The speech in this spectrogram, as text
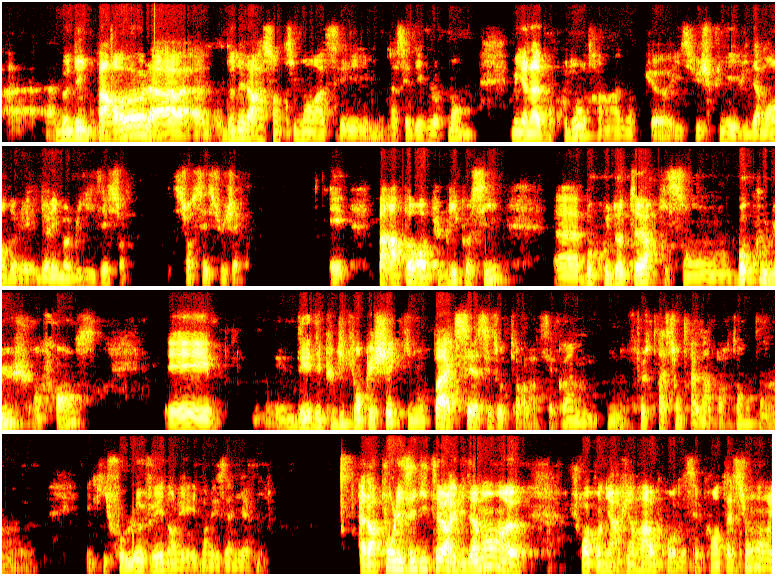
mener une parole, à donner leur assentiment à ces, développements. Mais il y en a beaucoup d'autres, hein, donc euh, il suffit évidemment de les, mobiliser sur, sur, ces sujets. Et par rapport au public aussi, euh, beaucoup d'auteurs qui sont beaucoup lus en France et des, des publics empêchés qui n'ont pas accès à ces auteurs-là. C'est quand même une frustration très importante hein, et qu'il faut lever dans les, dans les années à venir. Alors pour les éditeurs, évidemment, euh, je crois qu'on y reviendra au cours de ces présentations.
